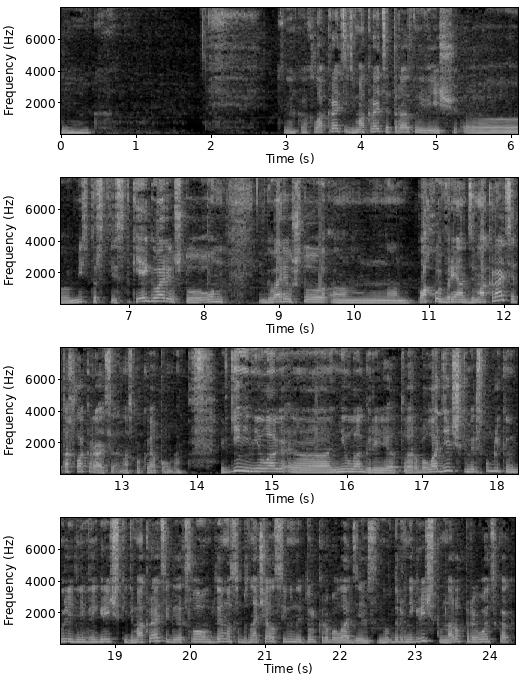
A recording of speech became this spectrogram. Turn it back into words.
так. Хлократия и демократия – это разные вещи. Э, мистер Стис. Так я и говорил, что он говорил, что эм, плохой вариант демократии – это хлократия, насколько я помню. Евгений Нилаг... э, Нилагрет. Рабовладельческими республиками были древнегреческие демократии, где словом «демос» обозначалось именно и только рабовладельцы. Но в древнегреческом народ переводится как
